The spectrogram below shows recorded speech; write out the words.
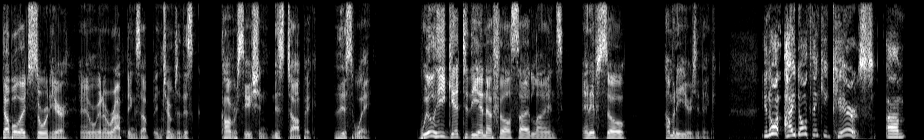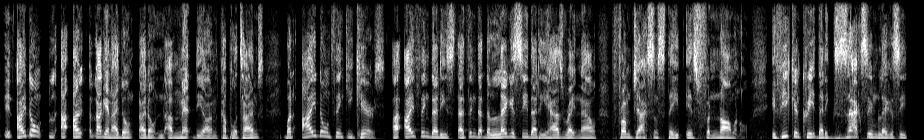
double edged sword here, and we're going to wrap things up in terms of this conversation, this topic, this way. Will he get to the NFL sidelines? And if so, how many years do you think? You know what? I don't think he cares. Um, it, I don't. I, I, again, I don't. I don't. I've met Deion a couple of times, but I don't think he cares. I, I think that he's. I think that the legacy that he has right now from Jackson State is phenomenal. If he can create that exact same legacy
